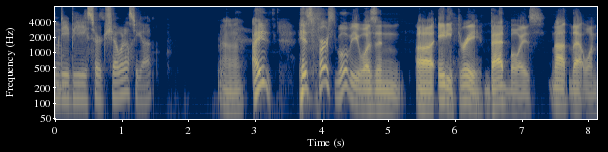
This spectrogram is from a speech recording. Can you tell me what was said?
IMDb search. show. what else you got? Uh, I his first movie was in uh, '83, Bad Boys, not that one.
